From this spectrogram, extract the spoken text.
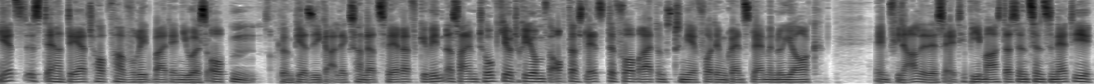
Jetzt ist er der Top-Favorit bei den US Open. Olympiasieger Alexander Zverev gewinnt nach seinem Tokio-Triumph auch das letzte Vorbereitungsturnier vor dem Grand Slam in New York. Im Finale des ATP Masters in Cincinnati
